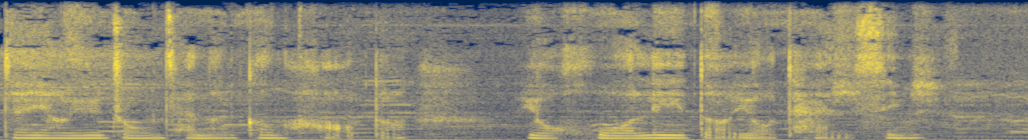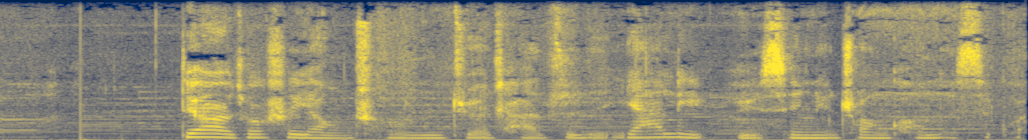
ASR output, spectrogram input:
在养育中才能更好的、有活力的、有弹性。第二就是养成觉察自己压力与心理状况的习惯。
